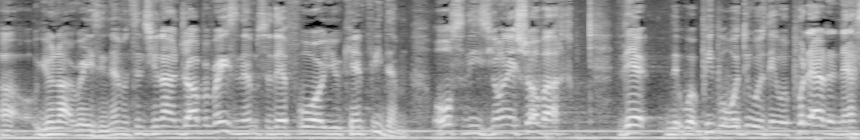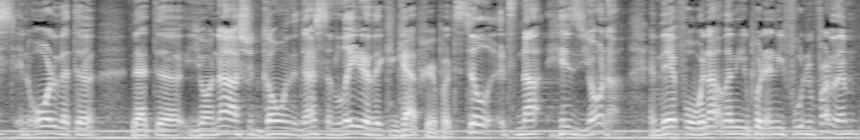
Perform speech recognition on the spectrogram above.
uh, you're not raising them, and since you're not in job of raising them, so therefore you can't feed them. Also, these yonei shovach, what people would do is they would put out a nest in order that the that the yonah should go in the nest, and later they can capture it. But still, it's not his yonah, and therefore we're not letting you put any food in front of them,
